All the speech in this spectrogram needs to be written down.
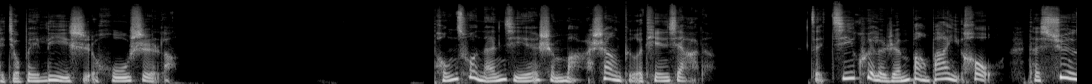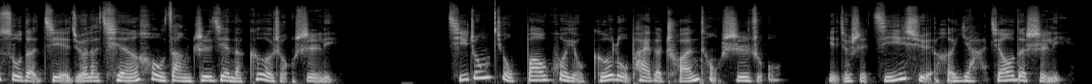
也就被历史忽视了。彭措南杰是马上得天下的。在击溃了仁棒巴以后，他迅速的解决了前后藏之间的各种势力，其中就包括有格鲁派的传统施主，也就是吉雪和雅娇的势力。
